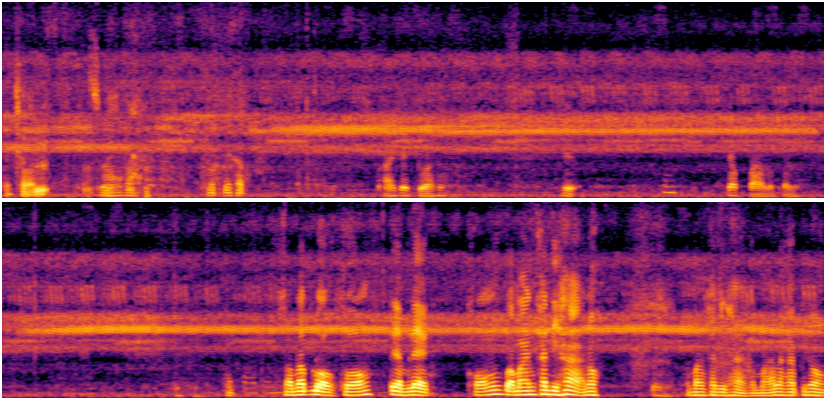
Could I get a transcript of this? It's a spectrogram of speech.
กระชอนสวยครับกดเลยครับพายแค่ตัวเท่าเดือดจับปลาแล้วกัน สำหรับหลอกสองแต้มแรกของประมาณขั้นที่ห้าเนาะประมาณขั้นที่ห้ากับมาแล้วครับ พี่น้อง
